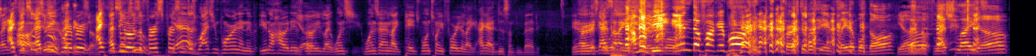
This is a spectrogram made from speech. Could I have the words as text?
Like I think so, I too. think I think whoever so. I think I think so, whoever's the first person Yeah. just watching porn, and if, you know how it is, Yup. bro. you Like once once you're on like page one twenty four, you're like, I gotta do something better. You know, First the guys are like, the I'm gonna be in the fucking porn. First it was the inflatable doll, Yup. then the fleshlights, Yup.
